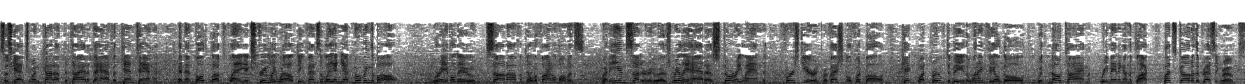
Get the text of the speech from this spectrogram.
Saskatchewan caught up to tie it at the half at 10-10, and then both clubs playing extremely well defensively and yet moving the ball. Were able to saw it off until the final moments when Ian Sunter, who has really had a storyland first year in professional football, kicked what proved to be the winning field goal with no time remaining on the clock. Let's go to the dressing rooms.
